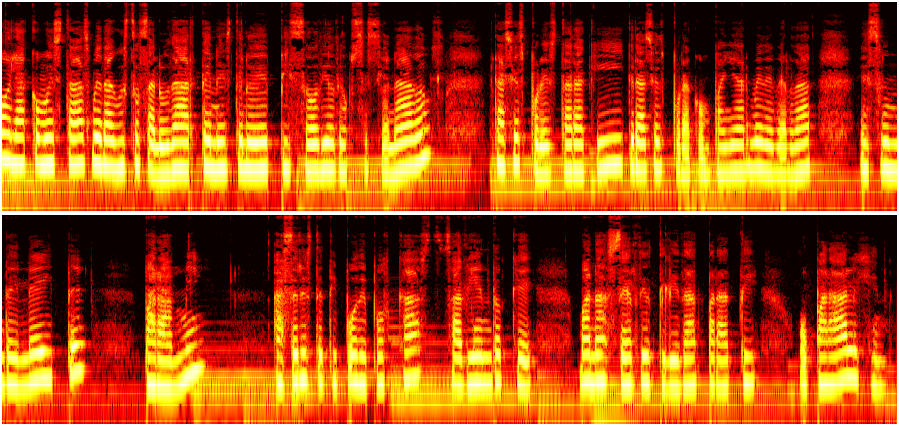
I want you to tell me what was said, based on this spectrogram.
Hola, ¿cómo estás? Me da gusto saludarte en este nuevo episodio de Obsesionados. Gracias por estar aquí, gracias por acompañarme, de verdad es un deleite para mí hacer este tipo de podcast sabiendo que van a ser de utilidad para ti o para alguien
